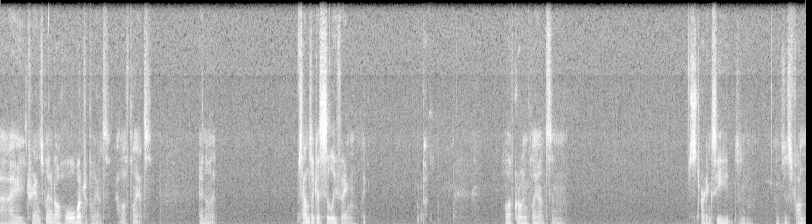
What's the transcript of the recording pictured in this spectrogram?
I transplanted a whole bunch of plants. I love plants. I know that sounds like a silly thing, like, but I love growing plants and starting seeds, and it's just fun.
